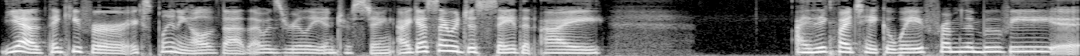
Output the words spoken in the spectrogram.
yeah, thank you for explaining all of that. That was really interesting. I guess I would just say that I I think my takeaway from the movie, eh,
